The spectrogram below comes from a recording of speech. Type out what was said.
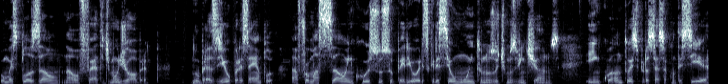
uma explosão na oferta de mão de obra. No Brasil, por exemplo, a formação em cursos superiores cresceu muito nos últimos 20 anos, e enquanto esse processo acontecia,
